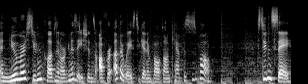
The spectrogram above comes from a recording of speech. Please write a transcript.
and numerous student clubs and organizations offer other ways to get involved on campus as well. Students say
